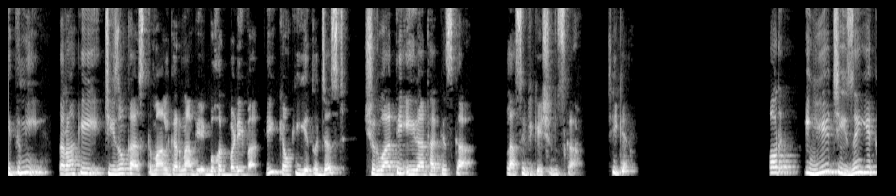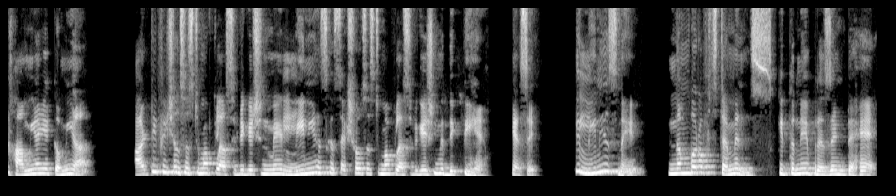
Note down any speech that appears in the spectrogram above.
इतनी तरह की चीज़ों का इस्तेमाल करना भी एक बहुत बड़ी बात थी, क्योंकि ये तो जस्ट शुरुआती ईरा था किसका? क्लासिफिकेशन का, ठीक है? और ये चीज़ें, ये खामियाँ, ये कमियाँ आर्टिफिशियल सिस्टम ऑफ़ क्लासिफिकेशन में लीनियस के सेक्सुअल सिस्टम ऑफ़ क्लासिफिकेशन में दिखती हैं। कैसे? कि लीनियस ने नंबर ऑफ़ स्टेमिन्स कितने प्रेजेंट हैं?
